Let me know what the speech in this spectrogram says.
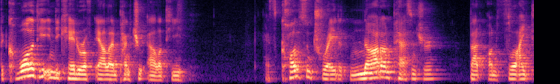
the quality indicator of airline punctuality has concentrated not on passenger but on flight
